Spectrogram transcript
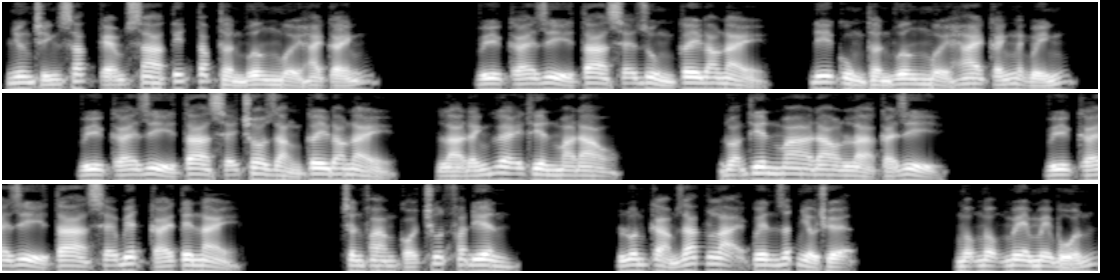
nhưng chính xác kém xa tít tắp thần vương mười hai cánh. Vì cái gì ta sẽ dùng cây đao này đi cùng thần vương mười hai cánh mạnh bính? Vì cái gì ta sẽ cho rằng cây đao này là đánh gãy thiên ma đao? Đoạn thiên ma đao là cái gì? Vì cái gì ta sẽ biết cái tên này? Trần pham có chút phát điên luôn cảm giác lại quên rất nhiều chuyện. Mộng mộng mê mê bốn.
